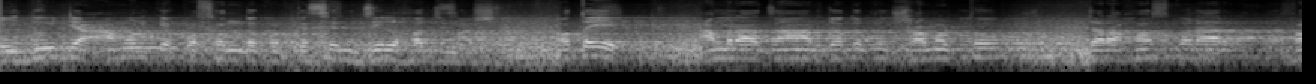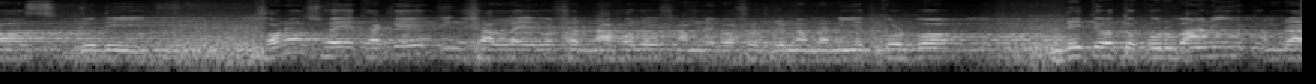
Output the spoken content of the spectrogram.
এই দুইটা আমলকে পছন্দ করতেছেন জিল হজ মাসে। অতএব আমরা যার যতটুকু সামর্থ্য, যারা হজ করার হজ যদি খরচ হয়ে থাকে ইনশাল্লাহ এবছর না হলেও সামনে বছর জন্য আমরা নিয়ত করব। দ্বিতীয়ত কুরবানি, আমরা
